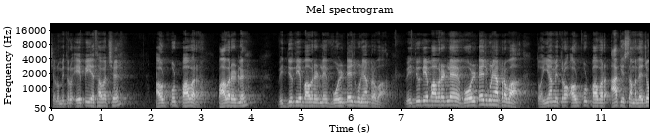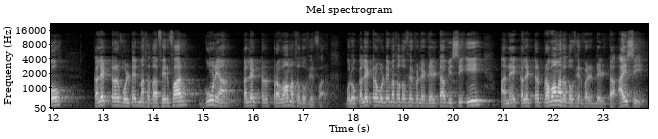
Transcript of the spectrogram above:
ચલો મિત્રો એપી યથાવત છે. આઉટપુટ પાવર પાવર એટલે વિદ્યુતીય પાવર એટલે વોલ્ટેજ ગુણ્યા પ્રવાહ. વિદ્યુતીય પાવર એટલે વોલ્ટેજ ગુણ્યા પ્રવાહ. તો અહીંયા મિત્રો આઉટપુટ પાવર આ કિસ્સામાં લેજો. કલેક્ટર વોલ્ટેજમાં થતા ફેરફાર, ગુણ્યા કલેક્ટર પ્રવાહમાં થતો ફેરફાર. બોલો, કલેક્ટર વોલ્ટેજમાં થતો ફેરફાર એટલે ડેલ્ટા વીસીઈ અને કલેક્ટર પ્રવાહમાં થતો ફેરફાર એટલે ડેલ્ટા આઈસી.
